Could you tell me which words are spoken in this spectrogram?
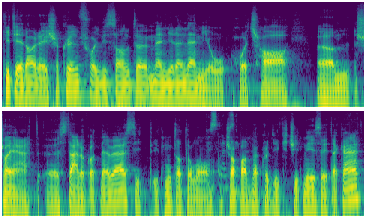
Kitér arra is a könyv, hogy viszont mennyire nem jó, hogyha um, saját uh, sztárokat nevelsz. Itt, itt mutatom a, a csapatnak, hogy egy kicsit nézzétek át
